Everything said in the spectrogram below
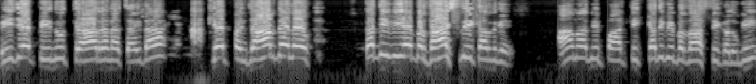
ਬੀਜੇਪੀ ਨੂੰ ਤਿਆਰ ਰਹਿਣਾ ਚਾਹੀਦਾ ਕਿ ਪੰਜਾਬ ਦੇ ਲੋਕ ਕਦੀ ਵੀ ਇਹ ਬਰਦਾਸ਼ਤ ਨਹੀਂ ਕਰਨਗੇ। ਆਮ ਆਦਮੀ ਪਾਰਟੀ ਕਦੀ ਵੀ ਬਰਦਾਸ਼ਤ ਨਹੀਂ ਕਰੂਗੀ।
